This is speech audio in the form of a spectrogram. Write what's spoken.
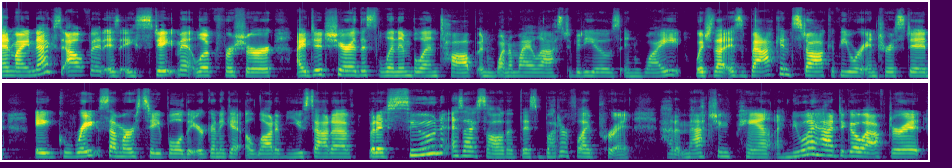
And my next outfit is a statement look for sure. I did share this linen blend top in one of my last videos in white, which that is back in stock if you were interested. A great summer staple that you're gonna get a lot of use out of. But as soon as I saw that this butterfly print had a matching pant, I knew I had to go after it.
